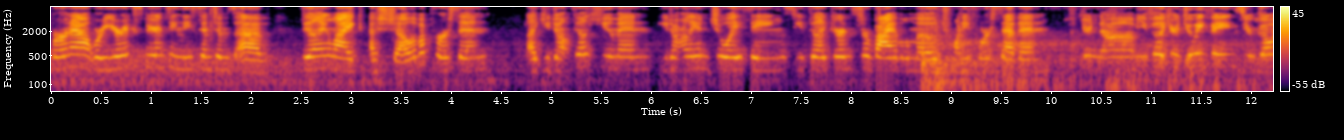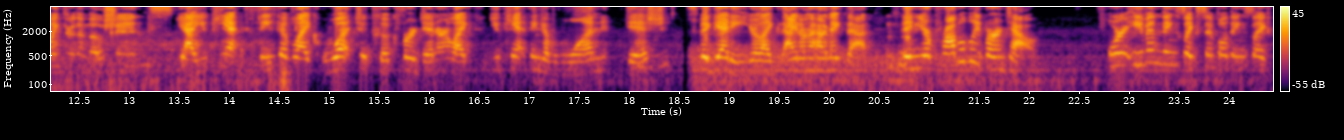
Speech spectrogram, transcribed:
Burnout, where you're experiencing these symptoms of feeling like a shell of a person, like you don't feel human, you don't really enjoy things, you feel like you're in survival mode 24 7. You're numb. You feel like you're doing things. You're going through the motions. Yeah, you can't think of like what to cook for dinner. Like, you can't think of one dish. Mm-hmm. Spaghetti, you're like, I don't know how to make that. Mm-hmm. Then you're probably burnt out. or even things like simple things like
